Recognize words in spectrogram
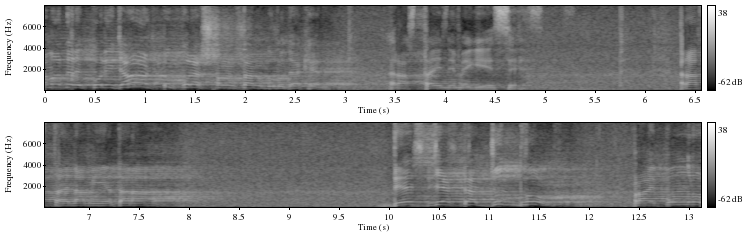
আমাদের কলিজার টুকরা সন্তানগুলো দেখেন, রাস্তায় নেমে গিয়েছে। রাস্তায় নামিয়ে তারা দেশ যে একটা যুদ্ধ, প্রায় পনেরো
